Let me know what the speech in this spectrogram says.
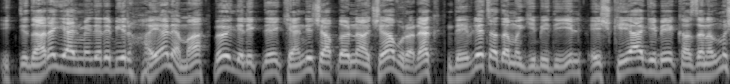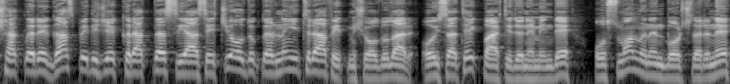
İktidara gelmeleri bir hayal ama böylelikle kendi çaplarını açığa vurarak devlet adamı gibi değil, eşkıya gibi kazanılmış hakları gasp edecek kıratta siyasetçi olduklarını itiraf etmiş oldular. Oysa tek parti döneminde Osmanlı'nın borçlarını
